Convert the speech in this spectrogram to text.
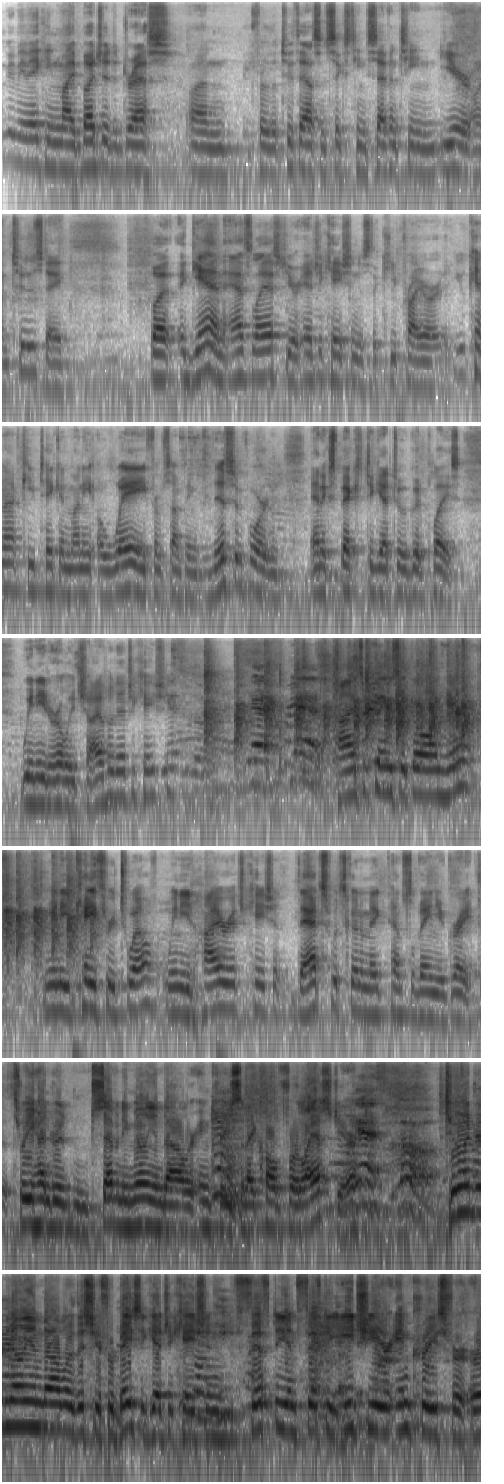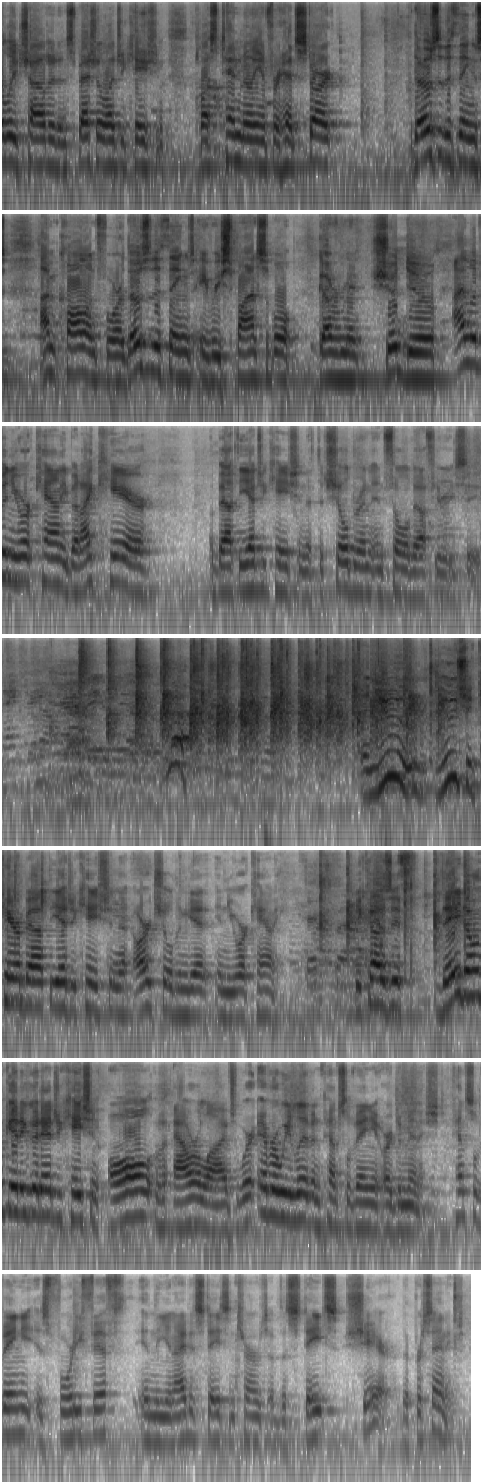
I'm going to be making my budget address on, for the 2016-17 year on Tuesday. But again, as last year, education is the key priority. You cannot keep taking money away from something this important and expect to get to a good place. We need early childhood education. Yes, yes. Kinds of things that go on here. We need K through 12. We need higher education. That's what's going to make Pennsylvania great. The $370 million increase that I called for last year. Yes, Lord. $200 million this year for basic education, 50 and 50 each year increase for early childhood and special education, plus 10 million for Head Start. Those are the things I'm calling for. Those are the things a responsible government should do. I live in York County, but I care about the education that the children in Philadelphia receive. And you, you should care about the education that our children get in your County. Because if they don't get a good education, all of our lives, wherever we live in Pennsylvania, are diminished. Pennsylvania is 45th in the United States in terms of the state's share, the percentage,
